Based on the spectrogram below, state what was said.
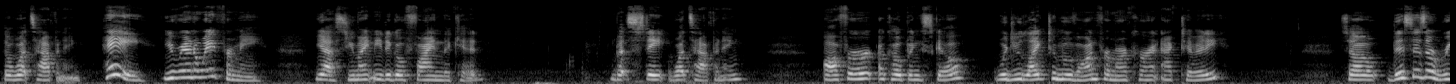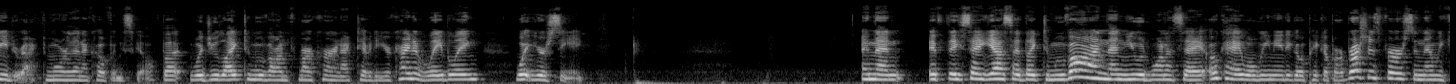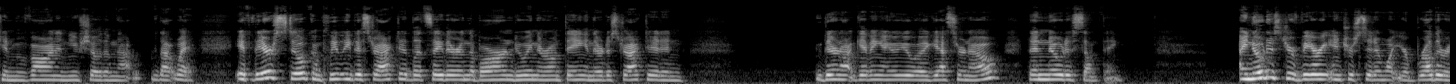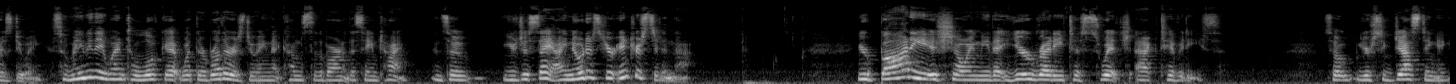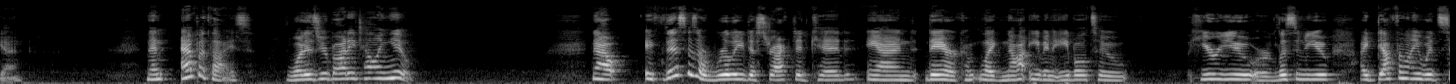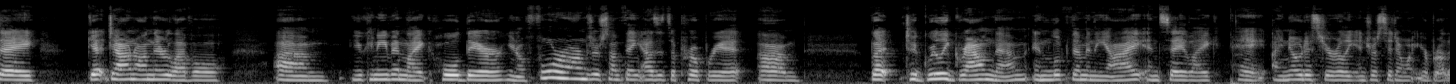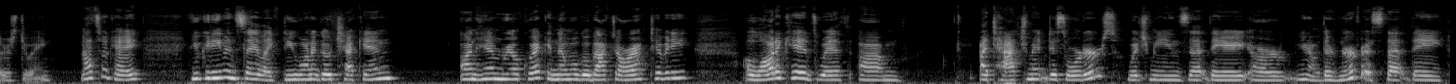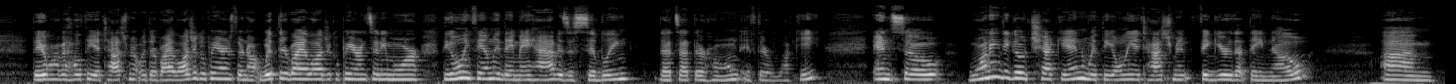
the what's happening. Hey, you ran away from me. Yes, you might need to go find the kid, but state what's happening. Offer a coping skill. Would you like to move on from our current activity? So, this is a redirect more than a coping skill, but would you like to move on from our current activity? You're kind of labeling what you're seeing. And then if they say, yes, I'd like to move on, then you would want to say, okay, well, we need to go pick up our brushes first and then we can move on and you show them that, that way. If they're still completely distracted, let's say they're in the barn doing their own thing and they're distracted and they're not giving you a yes or no, then notice something. I noticed you're very interested in what your brother is doing. So maybe they went to look at what their brother is doing that comes to the barn at the same time. And so you just say, I noticed you're interested in that. Your body is showing me that you're ready to switch activities. So you're suggesting again. Then empathize. What is your body telling you? Now, if this is a really distracted kid and they are like not even able to hear you or listen to you, I definitely would say get down on their level. Um, you can even like hold their, you know, forearms or something as it's appropriate. Um, but to really ground them and look them in the eye and say like hey i noticed you're really interested in what your brother's doing. That's okay. You could even say like do you want to go check in on him real quick and then we'll go back to our activity? A lot of kids with um, attachment disorders which means that they are you know they're nervous that they they don't have a healthy attachment with their biological parents. They're not with their biological parents anymore. The only family they may have is a sibling that's at their home if they're lucky. And so wanting to go check in with the only attachment figure that they know um,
